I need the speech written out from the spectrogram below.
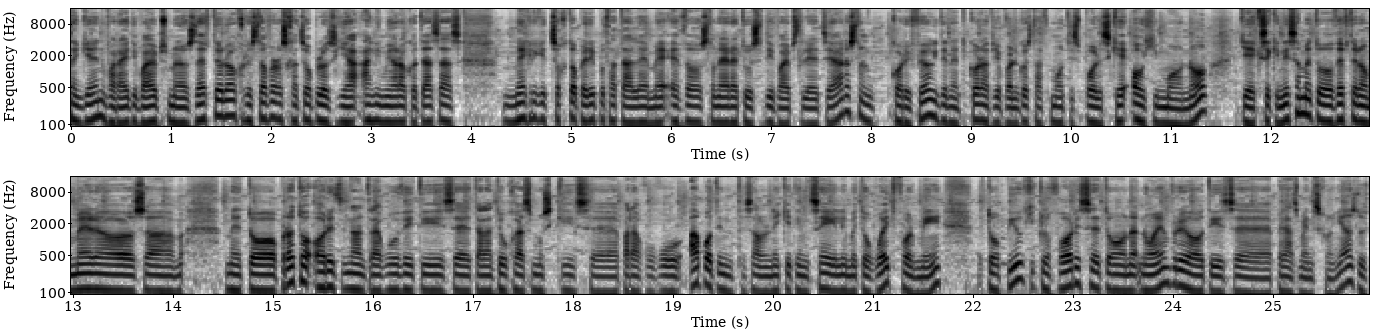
once again, Variety Vibes μέρος δεύτερο. Χριστόφορος Χατσόπουλος για άλλη μια ώρα κοντά σας. Μέχρι και τις 8 περίπου θα τα λέμε εδώ στον αέρα του cityvibes.gr, στον κορυφαίο ιντερνετικό ραδιοφωνικό σταθμό της πόλης και όχι μόνο. Και ξεκινήσαμε το δεύτερο μέρος α, με το πρώτο original τραγούδι της ε, ταλαντούχας μουσικής ε, παραγωγού από την Θεσσαλονίκη, την Σέιλι, με το Wait For Me, το οποίο κυκλοφόρησε τον Νοέμβριο της ε, περασμένης χρονιάς, του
